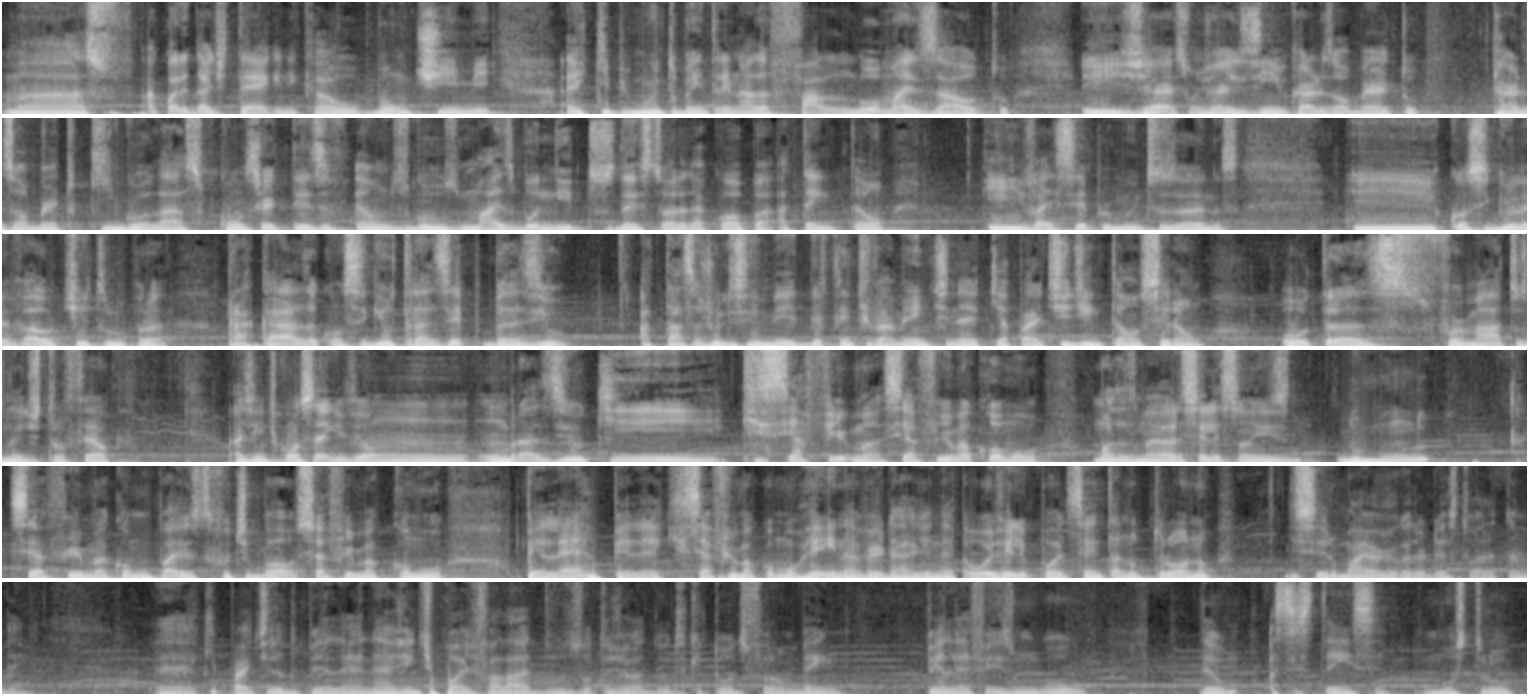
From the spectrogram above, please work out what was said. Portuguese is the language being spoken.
mas a qualidade técnica, o bom time, a equipe muito bem treinada falou mais alto e Gerson, Jairzinho e Carlos Alberto Carlos Alberto, que golaço! Com certeza é um dos gols mais bonitos da história da Copa até então e vai ser por muitos anos. E conseguiu levar o título para casa, conseguiu trazer para o Brasil a taça Jules Rimet definitivamente, né, que a partir de então serão outros formatos né, de troféu, a gente consegue ver um, um Brasil que, que se afirma, se afirma como uma das maiores seleções do mundo, se afirma como país do futebol, se afirma como Pelé, Pelé que se afirma como rei, na verdade, né? Hoje ele pode sentar no trono de ser o maior jogador da história também. É, que partida do Pelé, né? A gente pode falar dos outros jogadores que todos foram bem. Pelé fez um gol, deu assistência, mostrou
